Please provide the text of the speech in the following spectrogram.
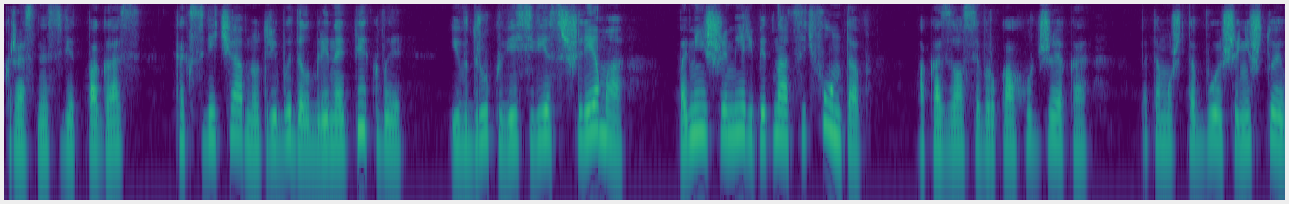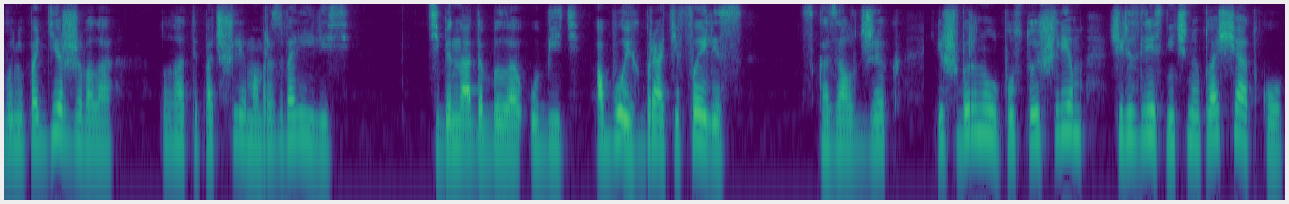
Красный свет погас, как свеча внутри выдолбленной тыквы, и вдруг весь вес шлема, по меньшей мере пятнадцать фунтов, оказался в руках у Джека, потому что больше ничто его не поддерживало, латы под шлемом развалились. «Тебе надо было убить обоих братьев Элис», — сказал Джек и швырнул пустой шлем через лестничную площадку.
